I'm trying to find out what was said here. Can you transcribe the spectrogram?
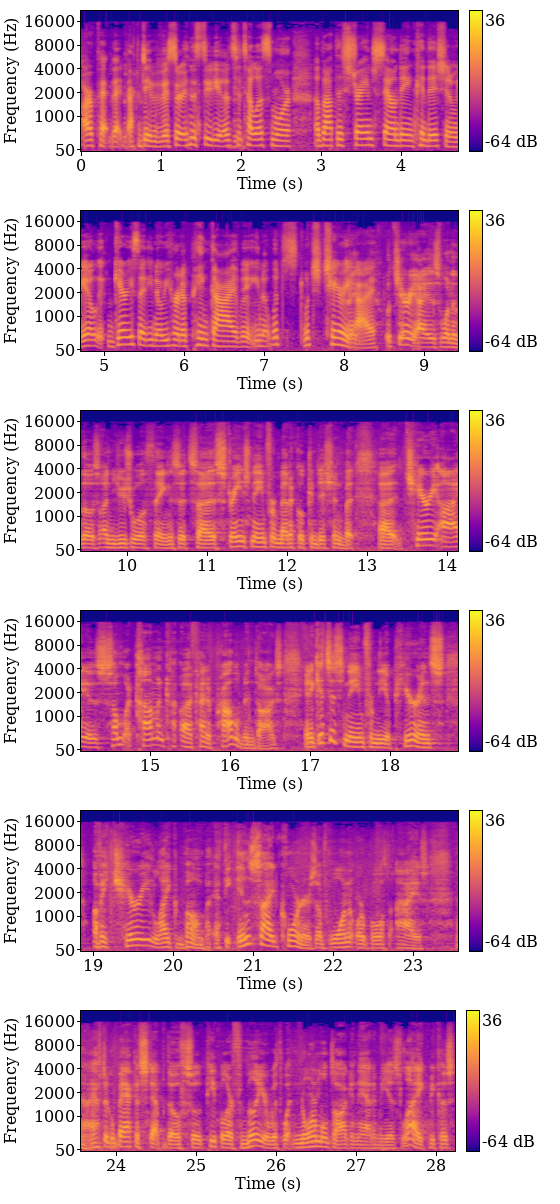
our pet vet, Dr. David Visser, in the studio to tell us more about this strange sounding condition. You know, Gary said, you know, we heard a pink eye, but, you know, what's, what's cherry right. eye? Well, cherry eye is one of those unusual things. It's a strange name for medical condition, but uh, cherry eye is somewhat common uh, kind of problem in dogs, and it gets its name from the appearance of a cherry-like bump at the inside corners of one or both eyes. Now, I have to go back a step, though, so that people are familiar with what normal dog anatomy is like, because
